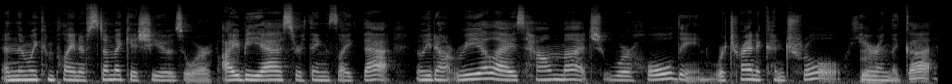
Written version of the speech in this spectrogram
and then we complain of stomach issues or IBS or things like that. And we don't realize how much we're holding, we're trying to control here mm. in the gut,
